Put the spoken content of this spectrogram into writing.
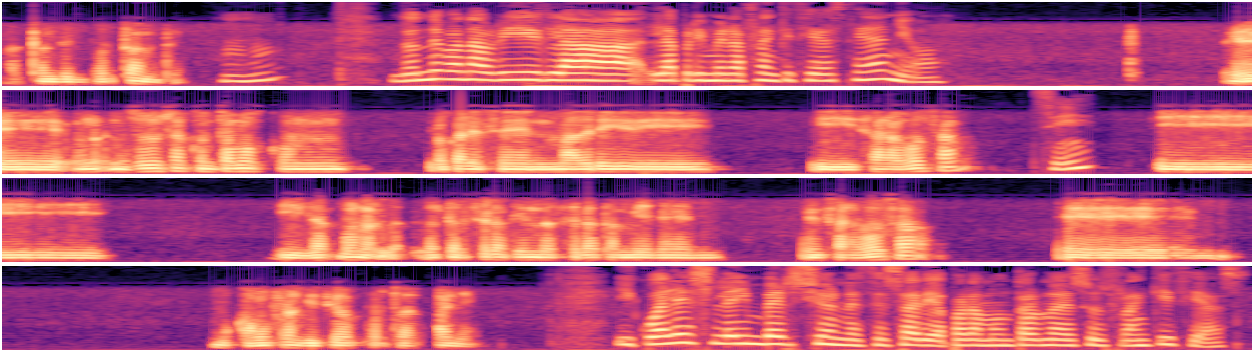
bastante importante. ¿Dónde van a abrir la, la primera franquicia de este año? Eh, nosotros ya contamos con locales en Madrid y Zaragoza. Sí. Y, y la, bueno, la, tercera tienda será también en, en Zaragoza. Eh, buscamos franquiciados por toda España. ¿Y cuál es la inversión necesaria para montar una de sus franquicias?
